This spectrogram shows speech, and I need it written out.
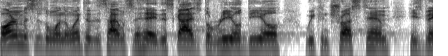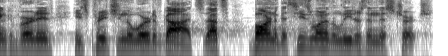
Barnabas is the one that went to the disciples and said, Hey, this guy's the real deal. We can trust him. He's been converted. He's preaching the word of God. So that's Barnabas. He's one of the leaders in this church.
